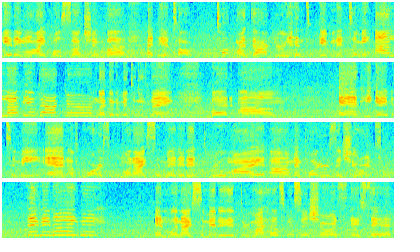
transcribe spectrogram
getting liposuction, but I did talk talk my doctor into giving it to me. I love you, doctor. I'm not going to mention his name, but um, and he gave it to me. And of course, when I submitted it through my um, employer's insurance, they denied me. And when I submitted it through my husband's insurance, they said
